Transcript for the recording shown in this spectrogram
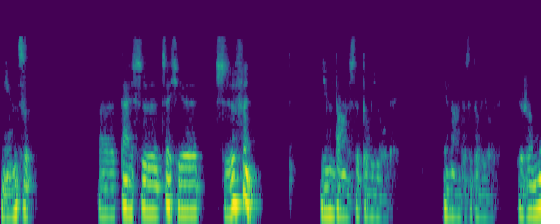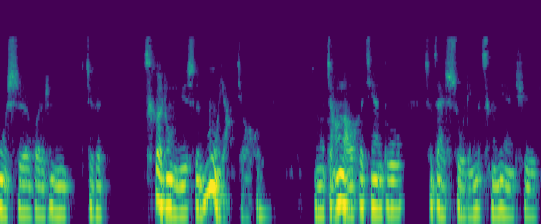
名字，呃，但是这些职分应当是都有的，应当的是都有的。比如说牧师，或者是你这个侧重于是牧养教会，那么长老和监督是在属灵的层面去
